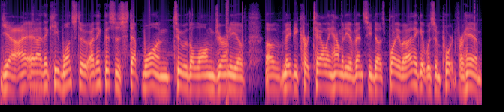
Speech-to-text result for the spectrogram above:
Yeah, I, and I think he wants to. I think this is step one to the long journey of of maybe curtailing how many events he does play. But I think it was important for him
